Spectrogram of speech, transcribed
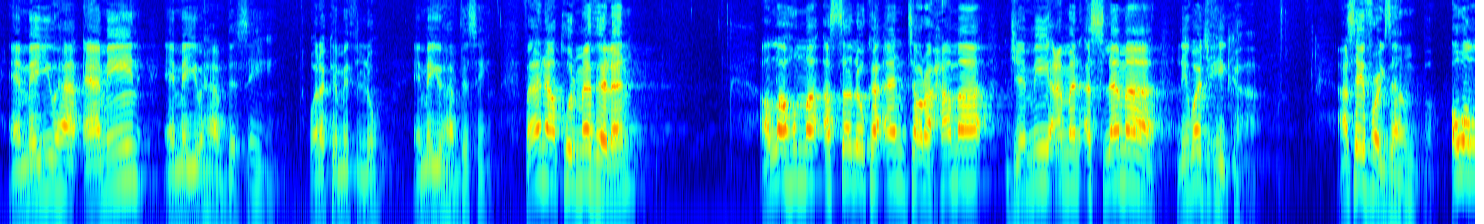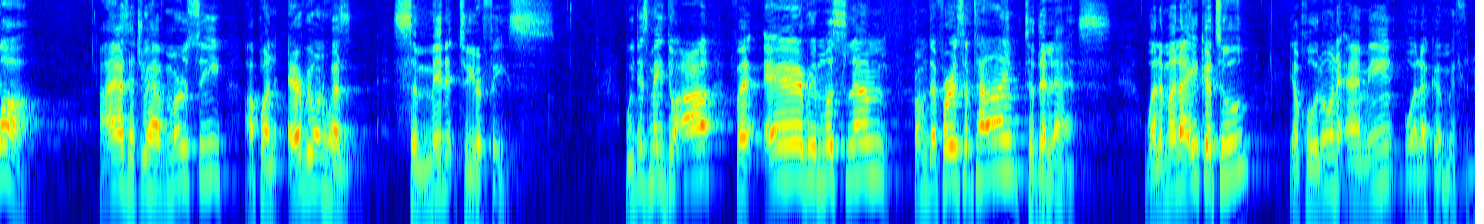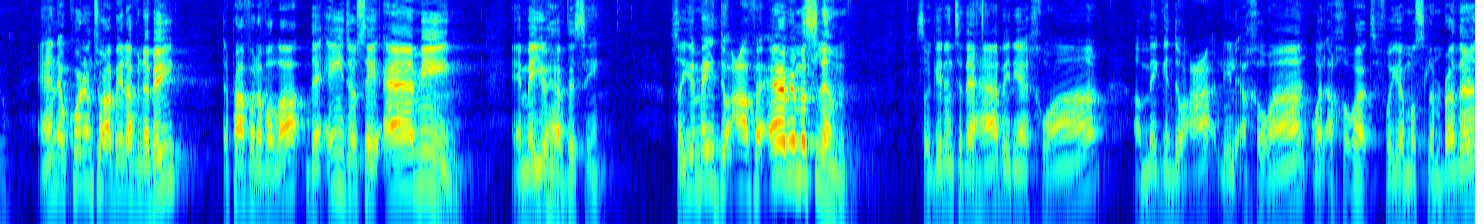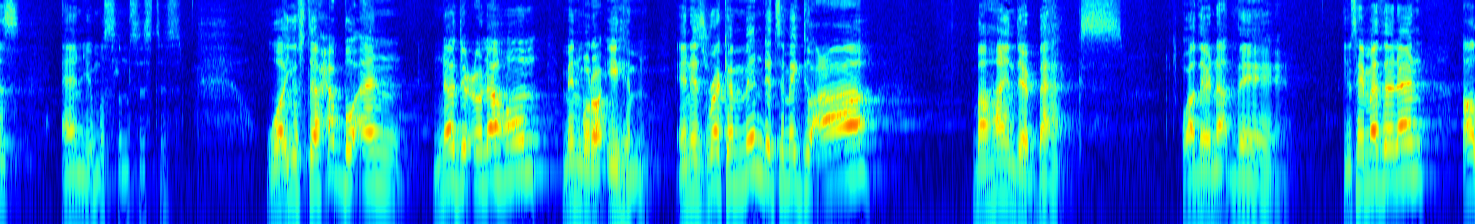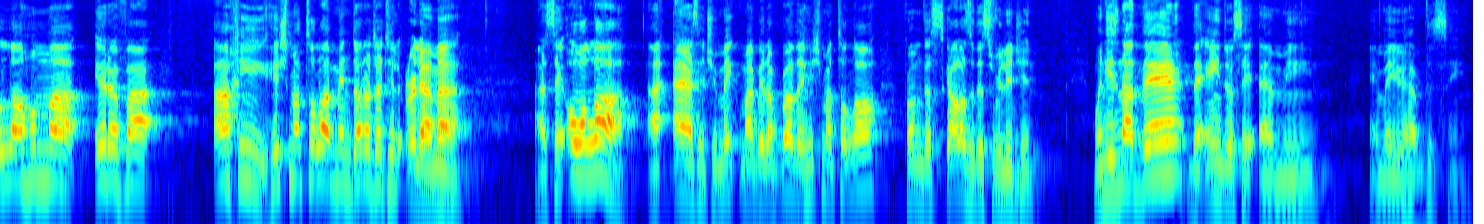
And may you have Ameen, and may you have the same. walaka mithlu, and may you have the same. فأنا أقول مثلا اللهم أسألك أن ترحم جميع من أسلم لوجهك. I say for example, Oh Allah, I ask that you have mercy upon everyone who has submitted to your face. We just make dua for every Muslim from the first of time to the last. وَالْمَلَائِكَةُ يَقُولُونَ آمين وَلَكَ مِثْلُ And according to our beloved Nabi, the Prophet of Allah, the angels say Ameen, and may you have the same. So you make dua for every Muslim. So get into the habit, ya ikhwan, of making dua lil akhwan wal akhawat for your Muslim brothers and your Muslim sisters. ويستحب أن ندعو لهم من ورائهم and it's recommended to make dua behind their backs while they're not there. You say مثلا اللهم ارفع أخي هشمة الله من درجة العلماء. I say, Oh Allah, I ask that you make my beloved brother Hishmatullah from the scholars of this religion. When he's not there, the angels say, Ameen. And may you have the same.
